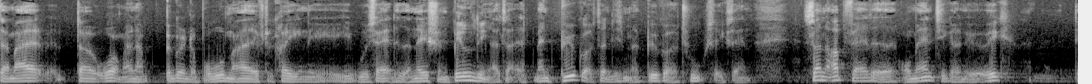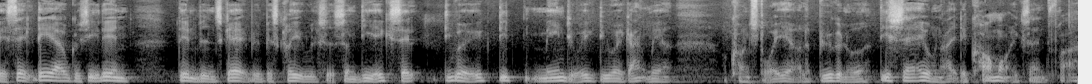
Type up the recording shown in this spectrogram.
der er, meget, der er ord, man har begyndt at bruge meget efter krigen i, i USA, det hedder nation building, altså at man bygger, sådan ligesom man bygger et hus, ikke sandt? Sådan opfattede romantikerne jo ikke det selv. Det er jo kan sige, det er en, det er en videnskabelig beskrivelse, som de ikke selv, de, var ikke, de mente jo ikke, de var i gang med at konstruere eller bygge noget. De sagde jo nej, det kommer ikke sandt fra.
